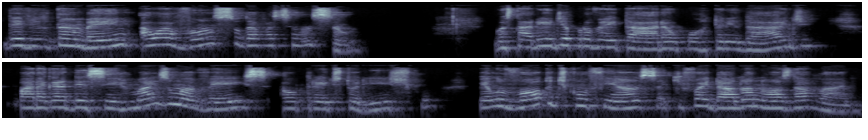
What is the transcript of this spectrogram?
devido também ao avanço da vacinação. Gostaria de aproveitar a oportunidade para agradecer mais uma vez ao trade turístico pelo voto de confiança que foi dado a nós da Vale,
